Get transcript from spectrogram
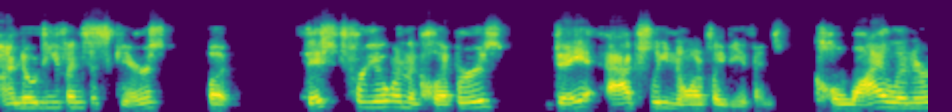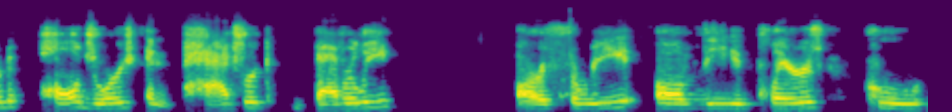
I know defense is scarce, but this trio and the Clippers, they actually know how to play defense. Kawhi Leonard, Paul George, and Patrick Beverley are three of the players who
